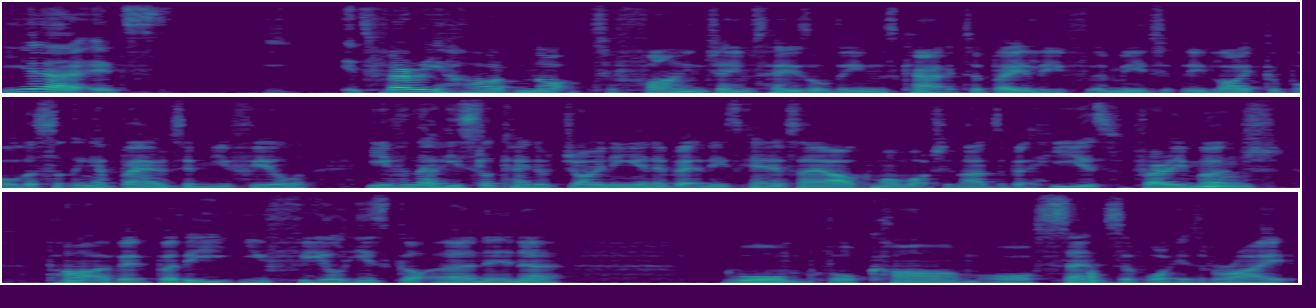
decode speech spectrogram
yeah, it's it's very hard not to find James Hazeldine's character Bailey immediately likable. There's something about him you feel, even though he's still kind of joining in a bit and he's kind of saying, "Oh, come on, watch it, lads," a bit. He is very much part of it, but he you feel he's got an inner warmth or calm or sense of what is right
